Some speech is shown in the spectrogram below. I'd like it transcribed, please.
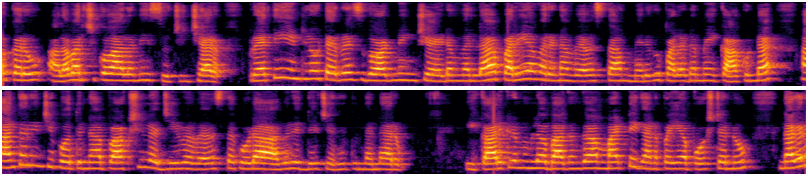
ఒక్కరూ అలవర్చుకోవాలని సూచించారు. ప్రతి ఇంట్లో టెర్రస్ గార్డెనింగ్ చేయడం వల్ల పర్యావరణ వ్యవస్థ మెరుగుపడటమే కాకుండా అంతరించిపోతున్న పక్షుల జీవ వ్యవస్థ కూడా అభివృద్ధి చెందుతుందన్నారు. ఈ కార్యక్రమంలో భాగంగా మట్టి గణపయ్య పోస్టర్ను నగర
